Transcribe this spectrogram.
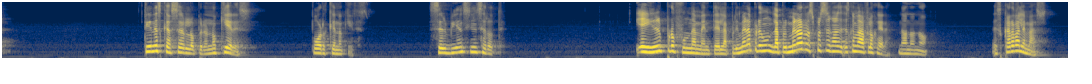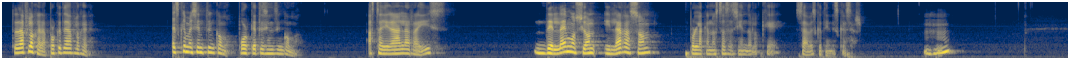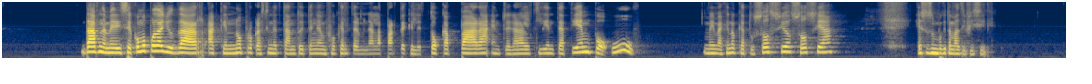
Tienes que hacerlo, pero no quieres. ¿Por qué no quieres? Ser bien sincerote. E ir profundamente. La primera, la primera respuesta es que me da flojera. No, no, no. Escárvale más. Te da flojera. ¿Por qué te da flojera? es que me siento incómodo. ¿Por qué te sientes incómodo? Hasta llegar a la raíz de la emoción y la razón por la que no estás haciendo lo que sabes que tienes que hacer. Dafne me dice, ¿cómo puedo ayudar a que no procrastine tanto y tenga enfoque al terminar la parte que le toca para entregar al cliente a tiempo? Uh, me imagino que a tu socio, socia, eso es un poquito más difícil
